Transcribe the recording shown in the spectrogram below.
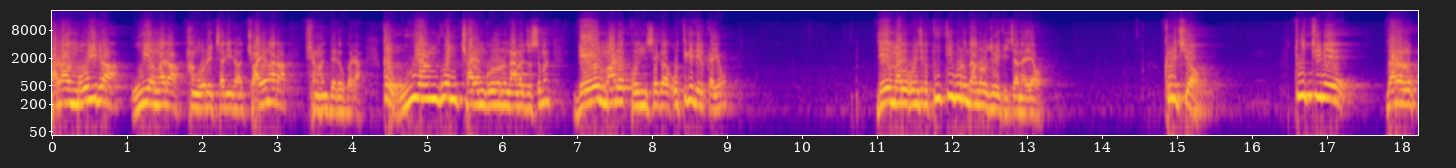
가라 모이라 우양하라 항오를 차리라 좌양하라 향한 대로 가라. 그럼 우양군 좌양군으로 나눠졌으면 내 말의 권세가 어떻게 될까요? 내 말의 권세가 두 팀으로 나눠져야 되잖아요. 그렇죠? 두 팀의 나라로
